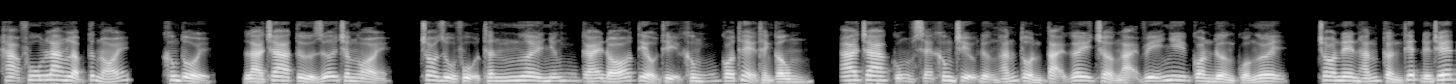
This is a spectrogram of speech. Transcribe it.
Hạ phu lang lập tức nói, không tồi, là cha từ giữa chân ngòi, cho dù phụ thân ngươi những cái đó tiểu thị không có thể thành công, A cha cũng sẽ không chịu đựng hắn tồn tại gây trở ngại vĩ nhi con đường của ngươi, cho nên hắn cần thiết đến chết.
